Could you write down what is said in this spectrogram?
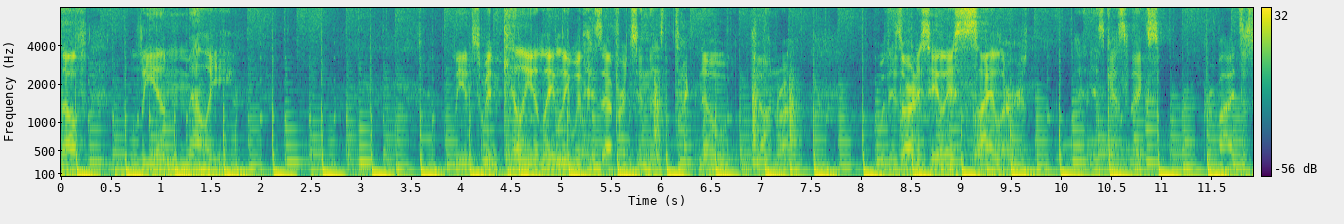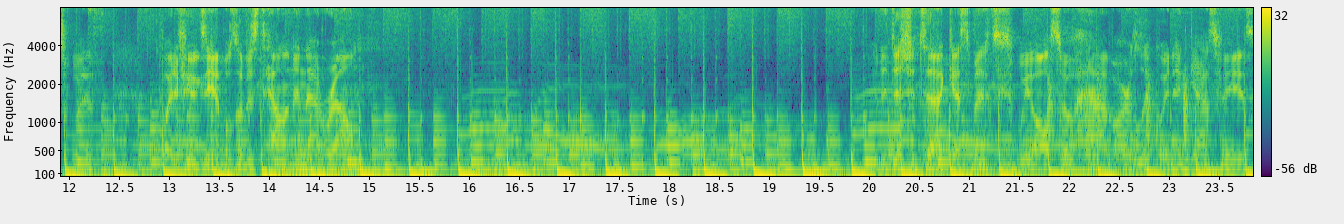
Himself, Liam Melly. Liam's been killing it lately with his efforts in the techno genre, with his artist alias Sylar, and his guest mix provides us with quite a few examples of his talent in that realm. In addition to that guest mix, we also have our liquid and gas phase,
